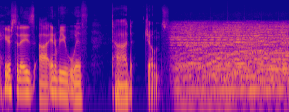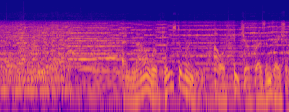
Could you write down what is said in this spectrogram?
Here's today's uh, interview with Todd Jones. And now we're pleased to bring you our feature presentation.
